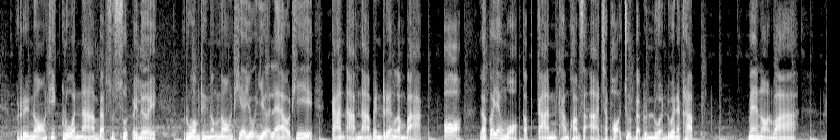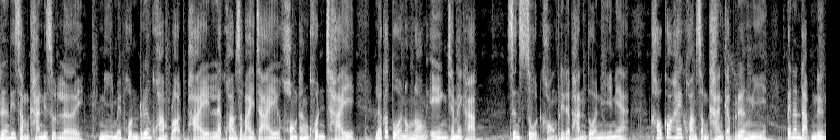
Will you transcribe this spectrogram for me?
ๆ หรือน้องที่กลัวน้ำแบบสุดๆไปเลย รวมถึงน้องๆที่อายุเยอะแล้วที่การอาบน้ำเป็นเรื่องลำบากอ้อแล้วก็ยังเหมาะกับการทำความสะอาดเฉพาะจุดแบบด่วนๆด้วยนะครับ แน่นอนว่าเรื่องที่สำคัญที่สุดเลยหนีไม่พ้นเรื่องความปลอดภัยและความสบายใจของทั้งคนใช้ แล้วก็ตัวน้องๆเองใช่ไหมครับ ซึ่งสูตรของผลิตภัณฑ์ตัวนี้เนี่ยเขาก็ให้ความสำคัญกับเรื่องนี้เป็นอันดับหนึ่ง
